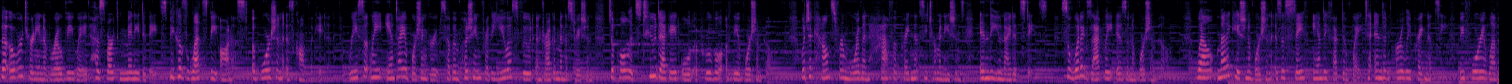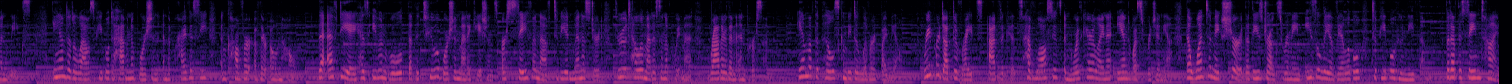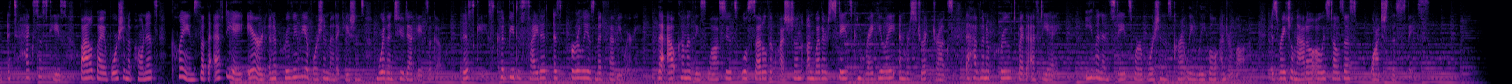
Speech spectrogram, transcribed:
The overturning of Roe v. Wade has sparked many debates because, let's be honest, abortion is complicated. Recently, anti abortion groups have been pushing for the U.S. Food and Drug Administration to pull its two decade old approval of the abortion pill, which accounts for more than half of pregnancy terminations in the United States. So, what exactly is an abortion pill? Well, medication abortion is a safe and effective way to end an early pregnancy before 11 weeks, and it allows people to have an abortion in the privacy and comfort of their own home. The FDA has even ruled that the two abortion medications are safe enough to be administered through a telemedicine appointment rather than in person, and that the pills can be delivered by mail. Reproductive rights advocates have lawsuits in North Carolina and West Virginia that want to make sure that these drugs remain easily available to people who need them. But at the same time, a Texas case filed by abortion opponents claims that the FDA erred in approving the abortion medications more than two decades ago. This case could be decided as early as mid February. The outcome of these lawsuits will settle the question on whether states can regulate and restrict drugs that have been approved by the FDA, even in states where abortion is currently legal under law. As Rachel Maddow always tells us, watch this space.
